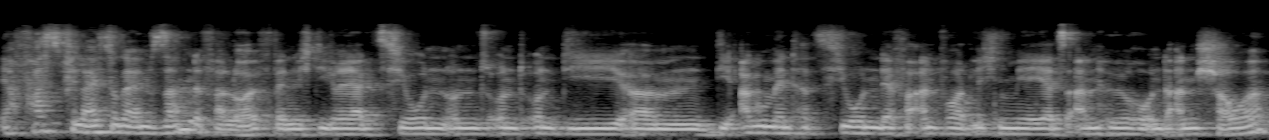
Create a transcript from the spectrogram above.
ja fast vielleicht sogar im Sande verläuft, wenn ich die Reaktionen und, und, und die, ähm, die Argumentationen der Verantwortlichen mir jetzt anhöre und anschaue.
